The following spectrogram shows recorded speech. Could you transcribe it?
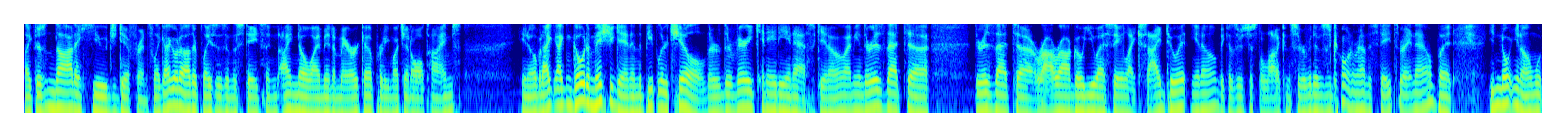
Like there's not a huge difference. Like I go to other places in the states and I know I'm in America pretty much at all times. You know, but I I can go to Michigan and the people are chill. They're they're very Canadian-esque, you know. I mean, there is that uh there is that uh, rah rah go USA like side to it, you know, because there's just a lot of conservatives going around the states right now. But you know, you know,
